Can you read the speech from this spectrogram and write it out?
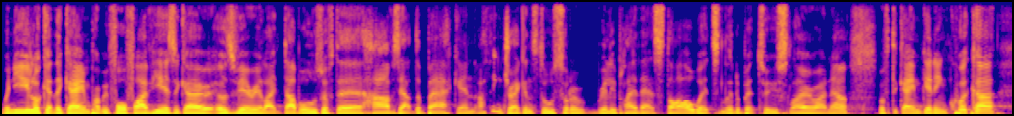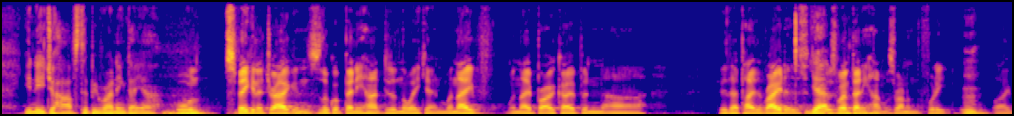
when you look at the game probably four or five years ago, it was very like doubles with the halves out the back. And I think Dragons still sort of really play that style where it's a little bit too slow right now. With the game getting quicker, you need your halves to be running, don't you? Well, speaking of dragons, look what Benny Hunt did on the weekend when they when they broke open. Uh, who they play, the Raiders? Yeah. it was when Benny Hunt was running the footy. Like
